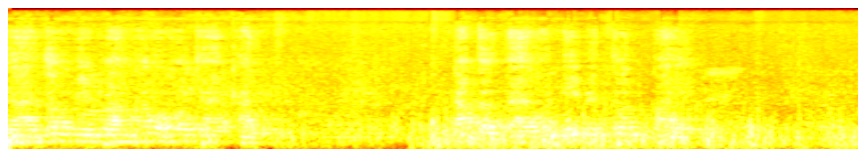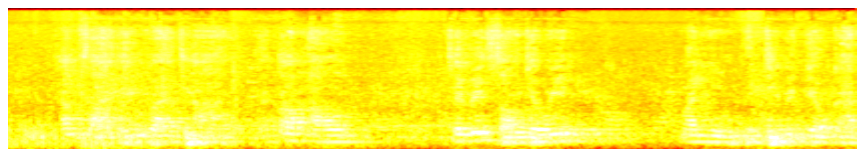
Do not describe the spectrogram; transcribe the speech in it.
ชายต้องมีความเข้าอกเข้าใจกัน นับตั้งแต่วันนี้เป็นต้นไป ทั้งฝ่ายหญิงฝ่ายชายจะต้องเอาชีวิตสองชีวิต มาอยู่เป็นชีวิตเดียวกัน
